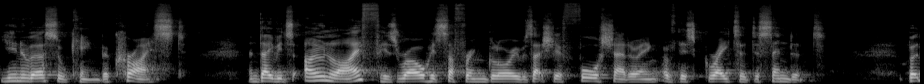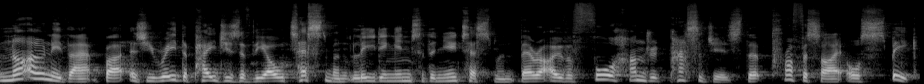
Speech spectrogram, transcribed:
universal king, the Christ. And David's own life, his role, his suffering glory was actually a foreshadowing of this greater descendant. But not only that, but as you read the pages of the Old Testament leading into the New Testament, there are over 400 passages that prophesy or speak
